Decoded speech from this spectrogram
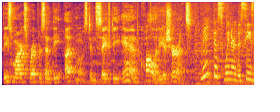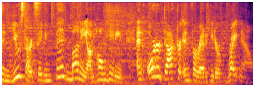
These marks represent the utmost in safety and quality assurance. Make this winter the season you start saving big money on home heating and order Dr. Infrared Heater right now.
